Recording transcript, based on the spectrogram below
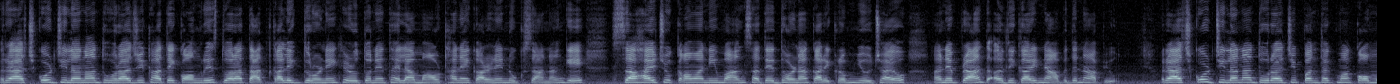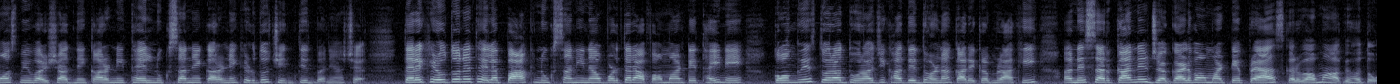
રાજકોટ જિલ્લાના ધોરાજી ખાતે કોંગ્રેસ દ્વારા તાત્કાલિક ધોરણે ખેડૂતોને થયેલા માવઠાને કારણે નુકસાન અંગે સહાય ચૂકવવાની માંગ સાથે ધરણા કાર્યક્રમ યોજાયો અને પ્રાંત અધિકારીને આવેદન આપ્યું. રાજકોટ જિલ્લાના ધોરાજી પંથકમાં કમોસમી વરસાદને કારણે થયેલ નુકસાનને કારણે ખેડૂતો ચિંતિત બન્યા છે. ત્યારે ખેડૂતોને થયેલા પાક નુકસાનીના વળતર આપવા માટે થઈને કોંગ્રેસ દ્વારા ધોરાજી ખાતે ધરણા કાર્યક્રમ રાખી અને સરકારને જગાડવા માટે પ્રયાસ કરવામાં આવ્યો હતો.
